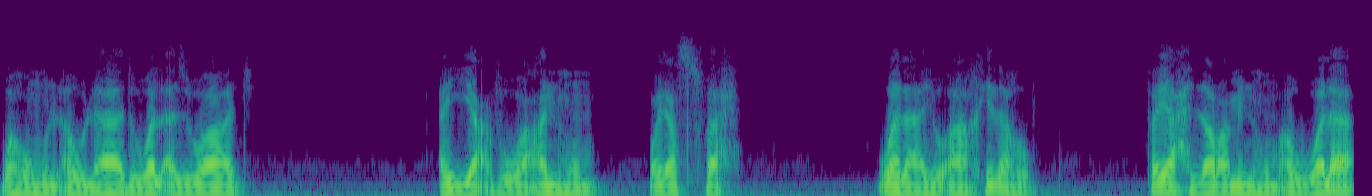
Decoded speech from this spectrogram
وهم الأولاد والأزواج أن يعفو عنهم ويصفح ولا يؤاخذهم فيحذر منهم أولا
